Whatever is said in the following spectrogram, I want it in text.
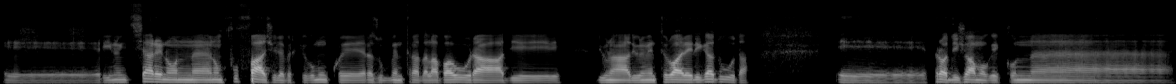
E riniziare non, non, fu facile perché comunque era subentrata la paura di, di, una, di un'eventuale ricaduta. E, però diciamo che con, eh,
